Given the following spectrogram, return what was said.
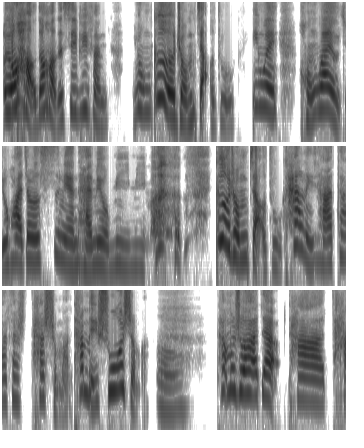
有好多好多 CP 粉用各种角度，因为宏观有句话叫做“四面台没有秘密”嘛，各种角度看了一下他他他什么，他没说什么。嗯，他们说他在他他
